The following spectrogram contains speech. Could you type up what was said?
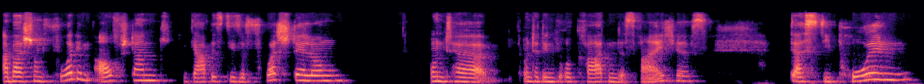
Aber schon vor dem Aufstand gab es diese Vorstellung unter, unter den Bürokraten des Reiches, dass die Polen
